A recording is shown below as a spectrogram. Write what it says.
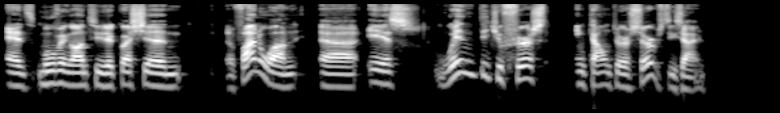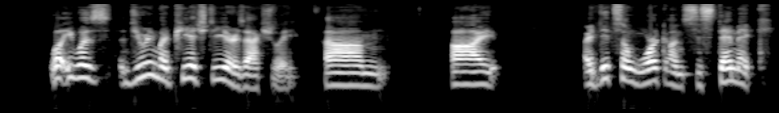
And moving on to the question, the final one uh, is: When did you first encounter service design? Well, it was during my PhD years. Actually, um, I I did some work on systemic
